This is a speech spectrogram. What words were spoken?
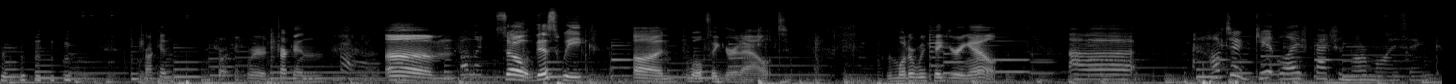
trucking, Trucking. we're trucking. Um, so this week on we'll figure it out. What are we figuring out? Uh, how to get life back to normal? I think.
